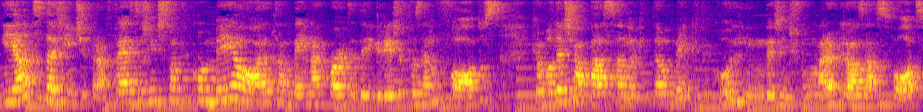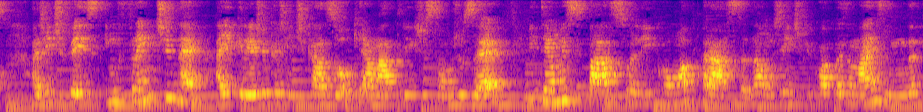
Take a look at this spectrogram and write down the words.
E antes da gente ir pra festa, a gente só ficou meia hora também na porta da igreja fazendo fotos, que eu vou deixar passando aqui também, que ficou linda, gente, ficou maravilhosa as fotos. A gente fez em frente, né, a igreja que a gente casou, que é a matriz de São José, e tem um espaço ali com uma praça. Não, gente, ficou a coisa mais linda.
